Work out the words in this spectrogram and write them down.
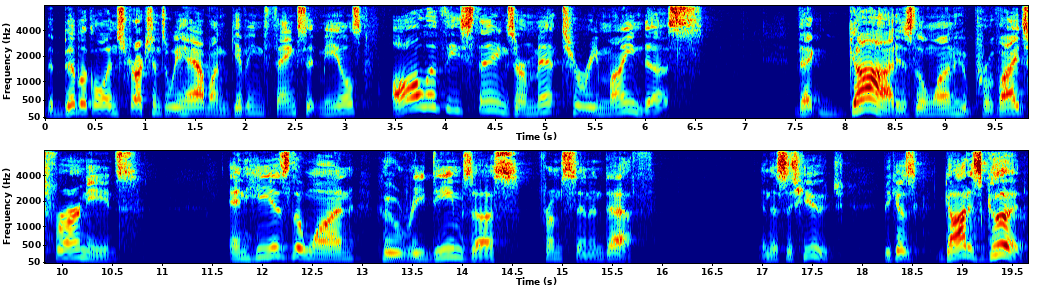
the biblical instructions we have on giving thanks at meals, all of these things are meant to remind us that God is the one who provides for our needs, and He is the one who redeems us from sin and death. And this is huge because God is good.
